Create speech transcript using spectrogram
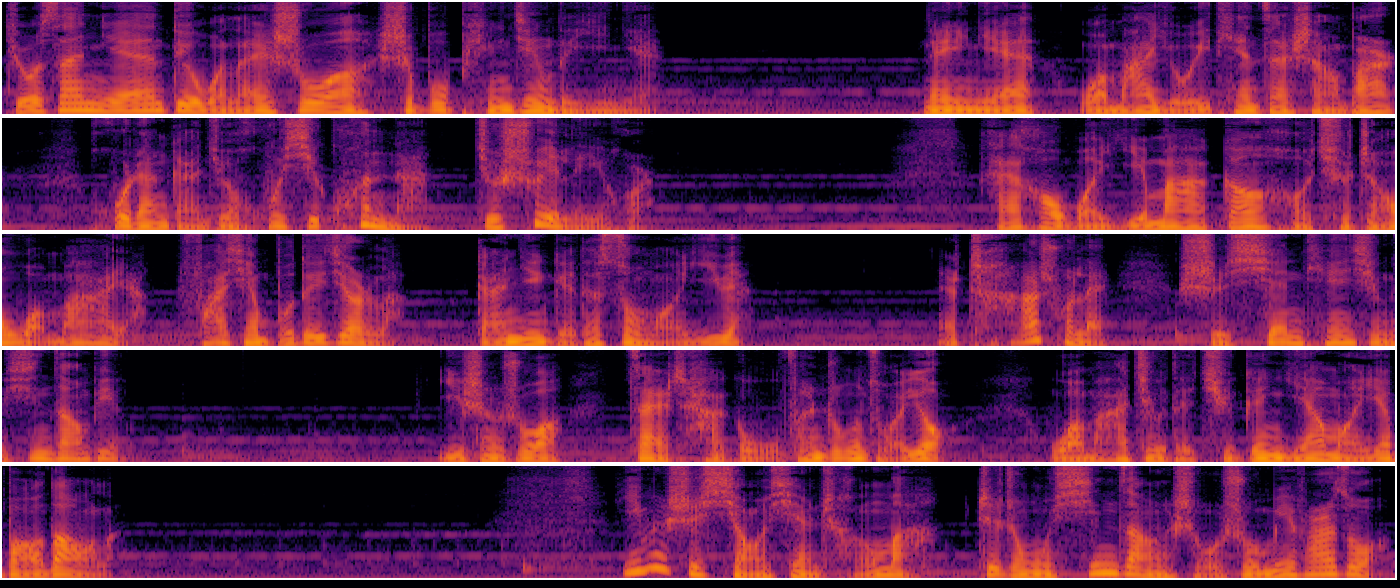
九三年对我来说是不平静的一年。那一年，我妈有一天在上班，忽然感觉呼吸困难，就睡了一会儿。还好我姨妈刚好去找我妈呀，发现不对劲了，赶紧给她送往医院。查出来是先天性心脏病。医生说再差个五分钟左右，我妈就得去跟阎王爷报道了。因为是小县城嘛，这种心脏手术没法做，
